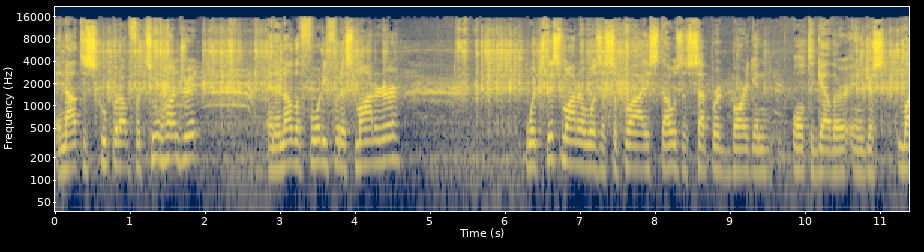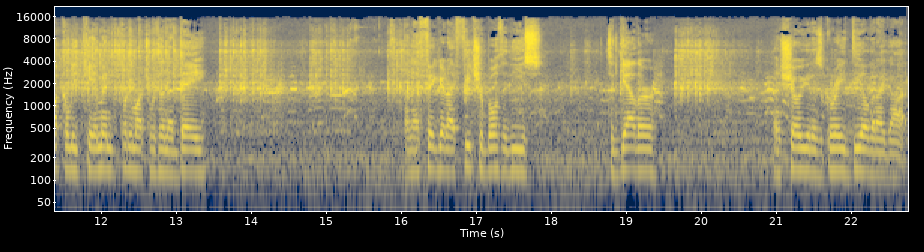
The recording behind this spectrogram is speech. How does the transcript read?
And now to scoop it up for 200 and another 40 for this monitor, which this model was a surprise. That was a separate bargain altogether and just luckily came in pretty much within a day. and I figured I'd feature both of these together and show you this great deal that I got.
